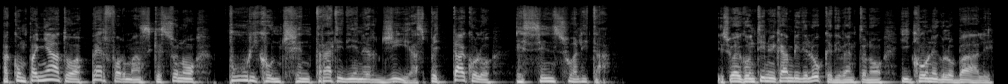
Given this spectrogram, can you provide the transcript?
accompagnato a performance che sono puri concentrati di energia, spettacolo e sensualità. I suoi continui cambi di look diventano icone globali,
